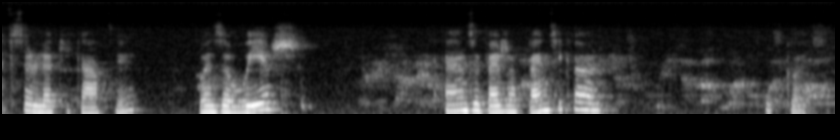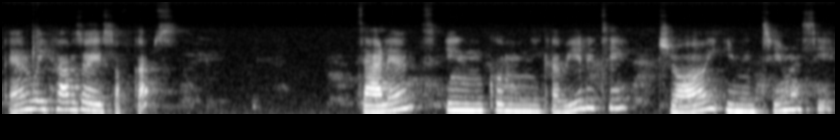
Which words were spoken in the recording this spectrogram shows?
It's a lucky card eh? with a wish and the page of pentacles. It's good and we have the ace of cups talent in communicability joy in intimacy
